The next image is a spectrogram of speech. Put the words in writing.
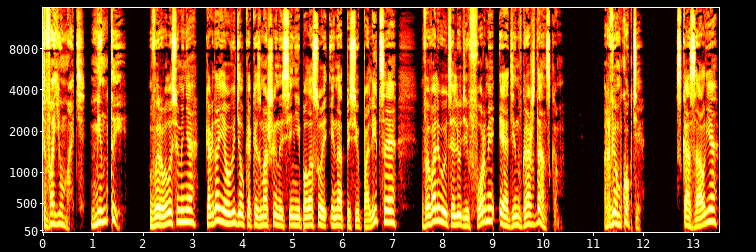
«Твою мать! Менты!» Вырвалось у меня, когда я увидел, как из машины с синей полосой и надписью «Полиция» вываливаются люди в форме и один в гражданском. «Рвем когти!» Сказал я,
